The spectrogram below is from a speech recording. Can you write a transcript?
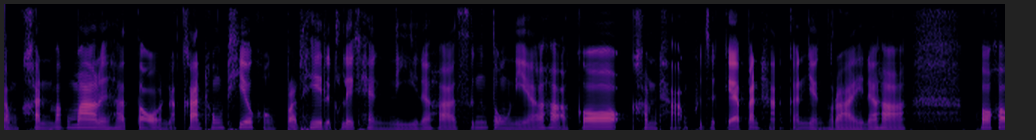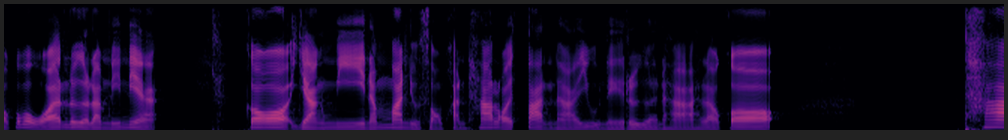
สำคัญมากๆเลยค่ะต่อการท่องเที่ยวของประเทศเล็กๆ แห่งนี้นะคะ ซึ่งตรงนี้ค่ะก็คำถามคือจะแก้ปัญหากันอย่างไรนะคะพอเขาก็บอกว่าเรือลำนี้เนี่ยก็ยังมีน้ำมันอยู่ 2,500 ตันนะคะอยู่ในเรือนะคะ แล้วก็ ถ้า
